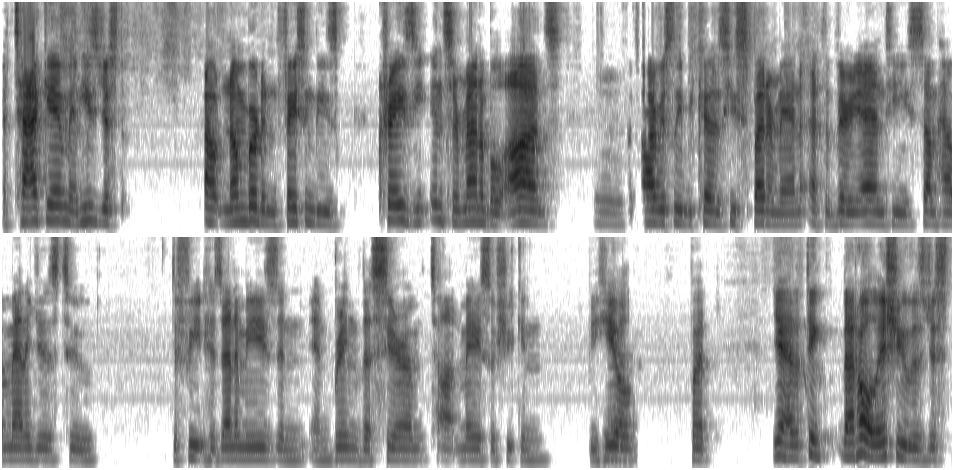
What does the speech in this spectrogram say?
attack him, and he's just outnumbered and facing these crazy, insurmountable odds. Mm. Obviously, because he's Spider Man, at the very end, he somehow manages to defeat his enemies and, and bring the serum to Aunt May so she can be healed. But yeah, I think that whole issue is just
